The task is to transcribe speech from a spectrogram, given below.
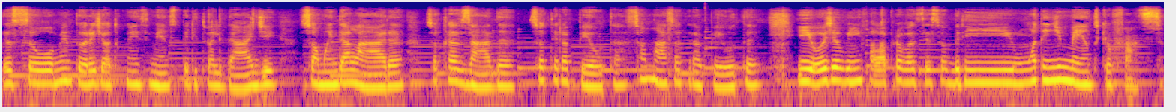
Eu sou mentora de autoconhecimento e espiritualidade, sou mãe da Lara, sou casada, sou terapeuta, sou massoterapeuta. E hoje eu vim falar para você sobre um atendimento que eu faço.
